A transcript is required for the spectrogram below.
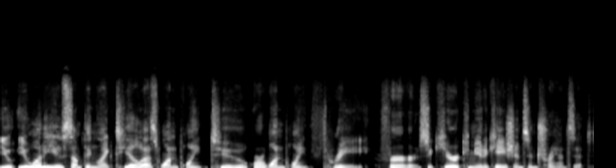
you, you want to use something like TLS 1.2 or 1.3 for secure communications in transit.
